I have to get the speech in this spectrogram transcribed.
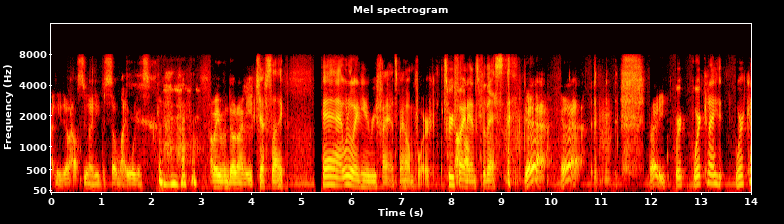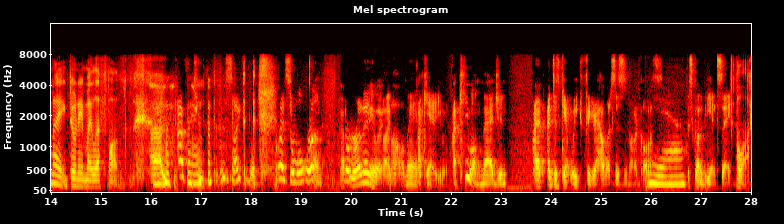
I need to know how soon I need to sell my organs. How many of them don't I need? Jeff's like, eh, what do I need to refinance my home for? Let's refinance for this. Yeah, yeah. Ready. where where can I where can I donate my left lung? I have to recyclable. I still won't run. I don't run anyway. Oh man, I can't even. I can you imagine? I, I just can't wait to figure out how much this is going to cost. Yeah. It's going to be insane. a lot.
